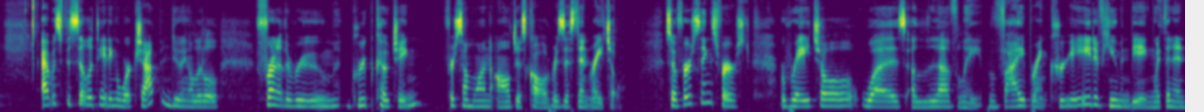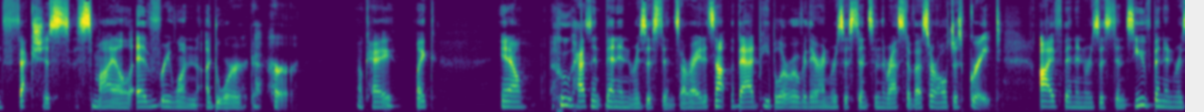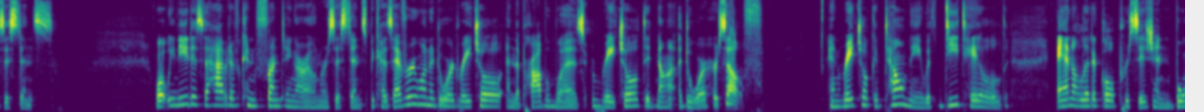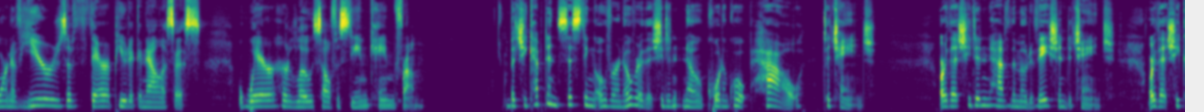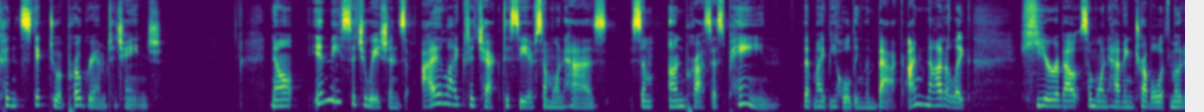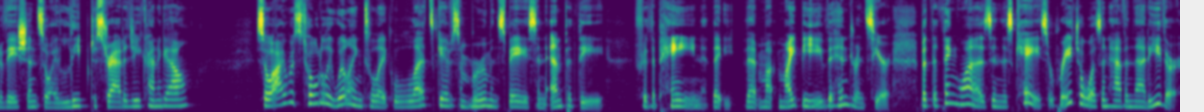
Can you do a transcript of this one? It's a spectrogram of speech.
I was facilitating a workshop and doing a little front of the room group coaching for someone I'll just call resistant Rachel. So, first things first, Rachel was a lovely, vibrant, creative human being with an infectious smile. Everyone adored her. Okay. Like, you know, who hasn't been in resistance? All right. It's not the bad people are over there in resistance and the rest of us are all just great. I've been in resistance. You've been in resistance. What we need is the habit of confronting our own resistance because everyone adored Rachel, and the problem was Rachel did not adore herself. And Rachel could tell me with detailed analytical precision, born of years of therapeutic analysis, where her low self esteem came from. But she kept insisting over and over that she didn't know, quote unquote, how to change, or that she didn't have the motivation to change, or that she couldn't stick to a program to change. Now, in these situations, I like to check to see if someone has some unprocessed pain that might be holding them back. I'm not a like, hear about someone having trouble with motivation, so I leap to strategy kind of gal. So I was totally willing to like let's give some room and space and empathy for the pain that that m- might be the hindrance here. But the thing was in this case, Rachel wasn't having that either.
